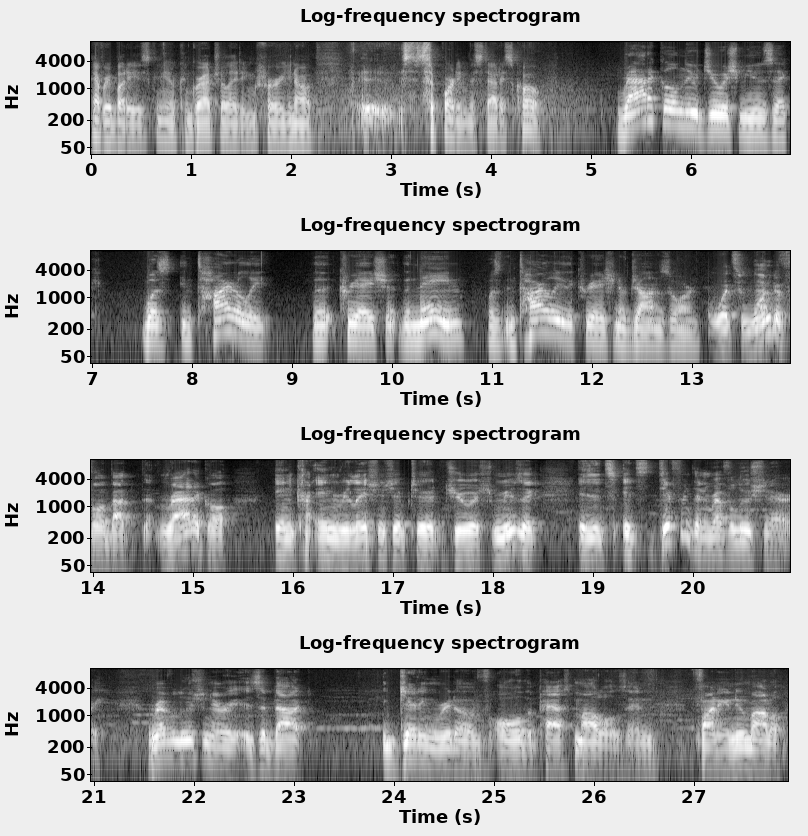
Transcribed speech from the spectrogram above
everybody's, you know, congratulating for, you know, uh, supporting the status quo. Radical New Jewish music was entirely the creation, the name was entirely the creation of John Zorn. What's wonderful about the radical in in relationship to Jewish music is it's it's different than revolutionary. Revolutionary is about getting rid of all the past models and finding a new model.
